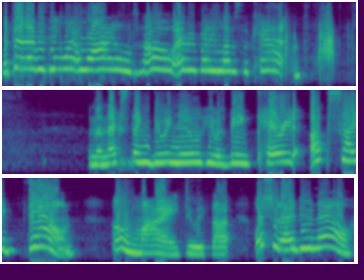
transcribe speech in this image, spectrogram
but then everything went wild. Oh, everybody loves the cat. And the next thing Dewey knew, he was being carried upside down. Oh my, Dewey thought. What should I do now?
